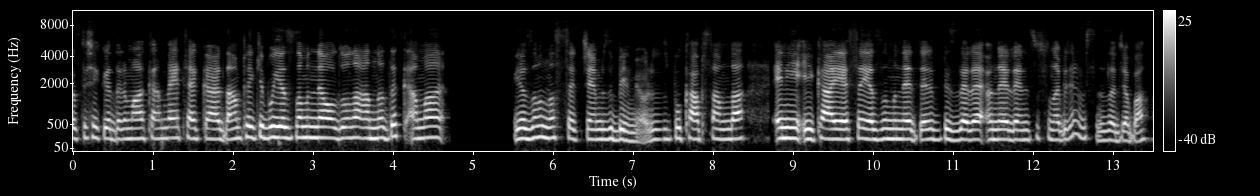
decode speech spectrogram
Çok teşekkür ederim Hakan Bey tekrardan. Peki bu yazılımın ne olduğunu anladık ama yazılımı nasıl seçeceğimizi bilmiyoruz. Bu kapsamda en iyi İKYS yazılımı nedir? Bizlere önerilerinizi sunabilir misiniz acaba?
